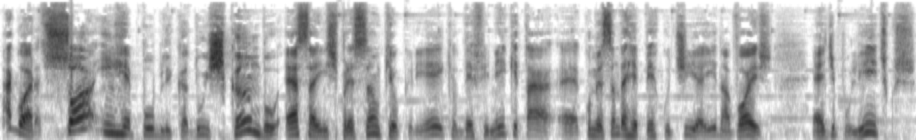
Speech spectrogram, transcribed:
Agora, só em República do Escambo, essa expressão que eu criei, que eu defini, que está é, começando a repercutir aí na voz é, de políticos,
